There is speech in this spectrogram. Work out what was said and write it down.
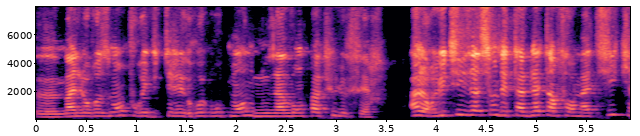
Euh, malheureusement, pour éviter les regroupements, nous n'avons pas pu le faire. Alors, l'utilisation des tablettes informatiques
